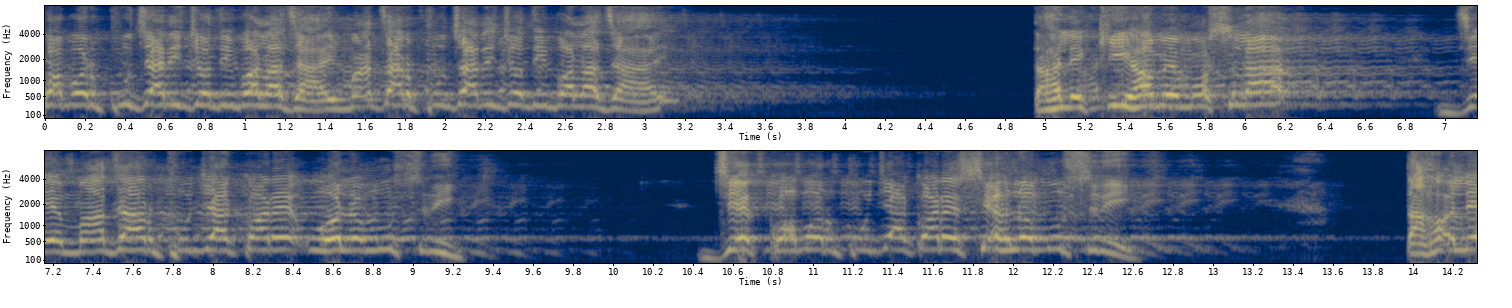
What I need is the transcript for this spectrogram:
কবর পূজারি যদি বলা যায়, মাজার পূজারি যদি বলা যায়, তাহলে কি হবে মশলা? যে মাজার পূজা করে, ও হলো মুশরিক। যে কবর পূজা করে, সে হলো মুশরিক। তাহলে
